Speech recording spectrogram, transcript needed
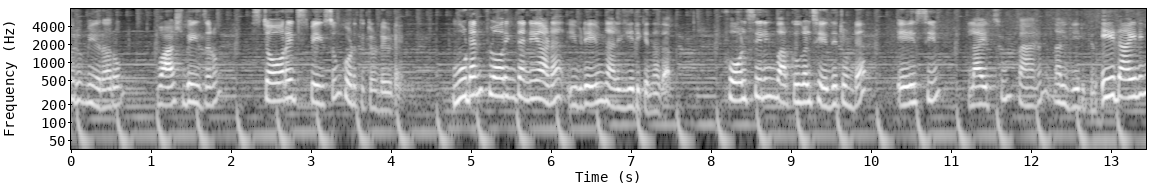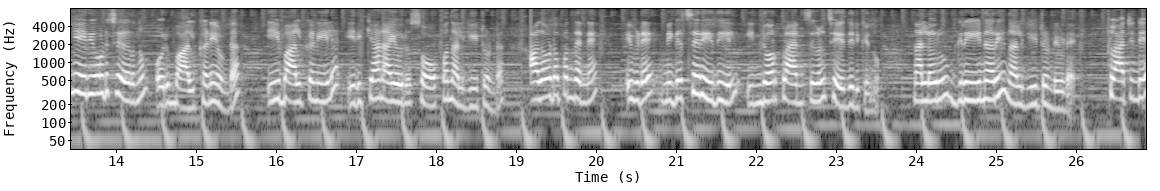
ഒരു മിററും വാഷ് ബേസണും സ്റ്റോറേജ് സ്പേസും കൊടുത്തിട്ടുണ്ട് ഇവിടെ. വുഡൻ ഫ്ലോറിംഗ് തന്നെയാണ് ഇവിടെയും നൽകിയിരിക്കുന്നത്. ഫോൾ സീലിംഗ് വർക്കുകൾ ചെയ്തിട്ടുണ്ട്. എ സിയും ലൈറ്റ്സും ഫാനും നൽകിയിരിക്കുന്നു. ഈ ഡൈനിങ് ഏരിയയോട് ചേർന്നും ഒരു ബാൽക്കണി ഉണ്ട് ഈ ബാൽക്കണിയിൽ ഇരിക്കാനായി ഒരു സോഫ നൽകിയിട്ടുണ്ട്. അതോടൊപ്പം തന്നെ ഇവിടെ മികച്ച രീതിയിൽ ഇൻഡോർ പ്ലാന്റ്സുകൾ ചെയ്തിരിക്കുന്നു. നല്ലൊരു ഗ്രീനറി നൽകിയിട്ടുണ്ട് ഇവിടെ. ഫ്ലാറ്റിന്റെ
